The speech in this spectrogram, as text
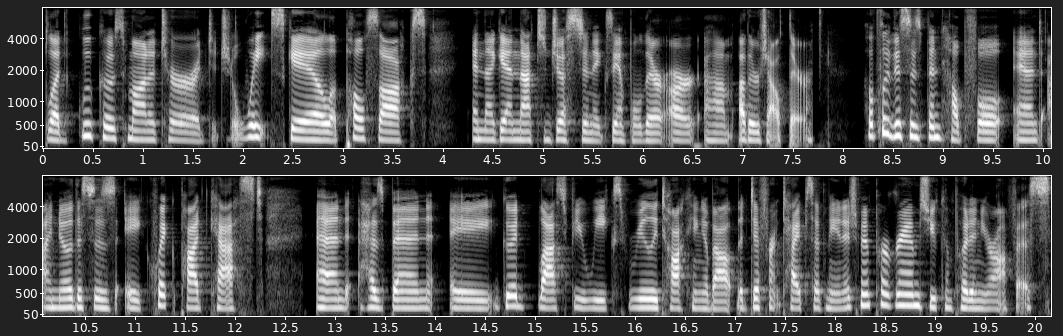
blood glucose monitor, a digital weight scale, a pulse ox. And again, that's just an example. There are um, others out there. Hopefully, this has been helpful. And I know this is a quick podcast and has been a good last few weeks, really talking about the different types of management programs you can put in your office.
